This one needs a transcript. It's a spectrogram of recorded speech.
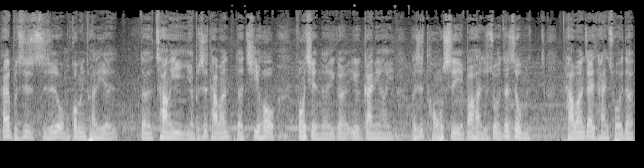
它也不是只是我们公民团体的。的倡议也不是台湾的气候风险的一个一个概念而已，而是同时也包含着说，这是我们台湾在谈所谓的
